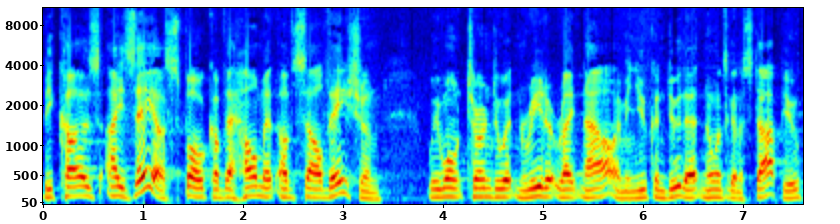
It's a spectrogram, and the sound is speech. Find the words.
because Isaiah spoke of the helmet of salvation. We won't turn to it and read it right now. I mean, you can do that, no one's going to stop you.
